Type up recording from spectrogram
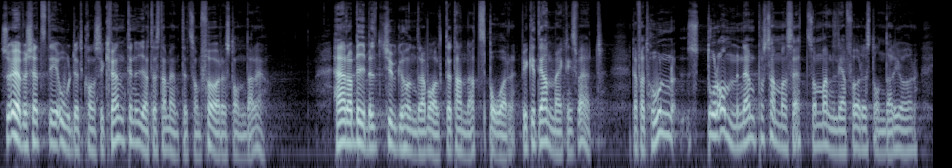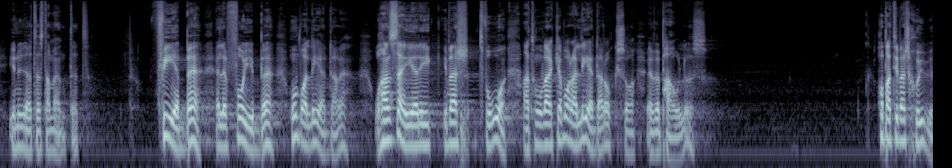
så översätts det ordet konsekvent i Nya testamentet som föreståndare. Här har Bibel 2000 valt ett annat spår, vilket är anmärkningsvärt. Därför att hon står omnämnd på samma sätt som manliga föreståndare gör i Nya testamentet. Febe, eller Foibe, hon var ledare. Och han säger i, i vers 2 att hon verkar vara ledare också över Paulus. Hoppa till vers 7.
